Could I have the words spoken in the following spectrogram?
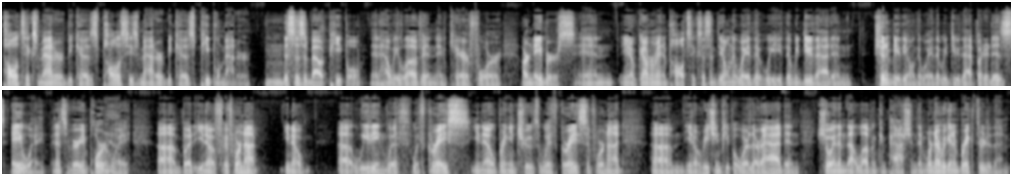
politics matter because policies matter because people matter. This is about people and how we love and, and care for our neighbors, and you know, government and politics isn't the only way that we that we do that, and shouldn't be the only way that we do that, but it is a way, and it's a very important way. Um, but you know, if, if we're not, you know, uh, leading with with grace, you know, bringing truth with grace, if we're not, um, you know, reaching people where they're at and showing them that love and compassion, then we're never going to break through to them.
